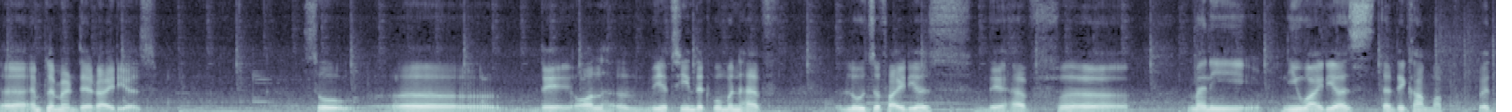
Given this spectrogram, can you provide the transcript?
uh, implement their ideas. So uh, they all uh, we have seen that women have loads of ideas they have uh, many new ideas that they come up with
